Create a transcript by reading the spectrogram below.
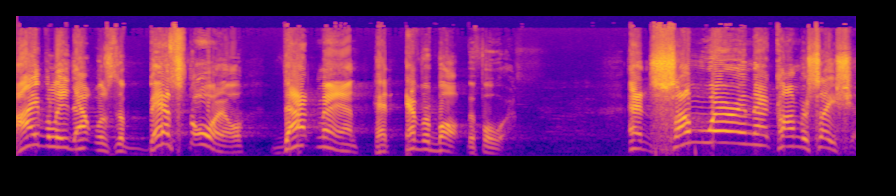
I believe that was the best oil that man had ever bought before. And somewhere in that conversation,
